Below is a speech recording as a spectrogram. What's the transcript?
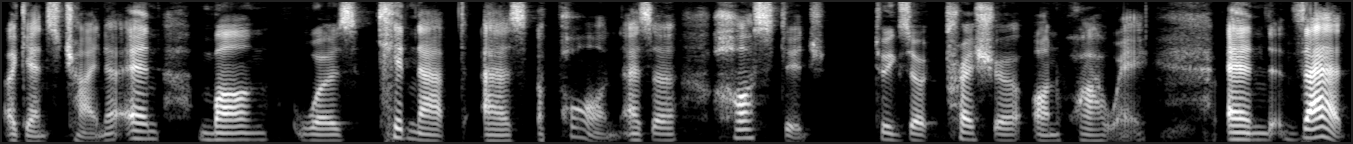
against China. And Meng was kidnapped as a pawn, as a hostage to exert pressure on Huawei. And that,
